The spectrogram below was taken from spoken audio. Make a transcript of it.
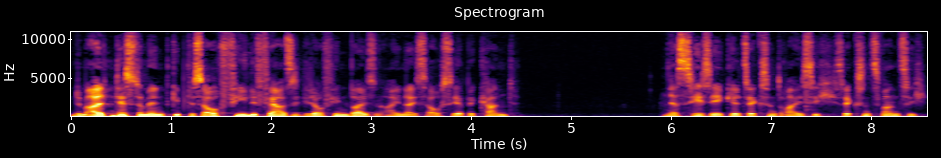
Und im Alten Testament gibt es auch viele Verse, die darauf hinweisen. Einer ist auch sehr bekannt. Das ist Hesekiel 36, 26.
